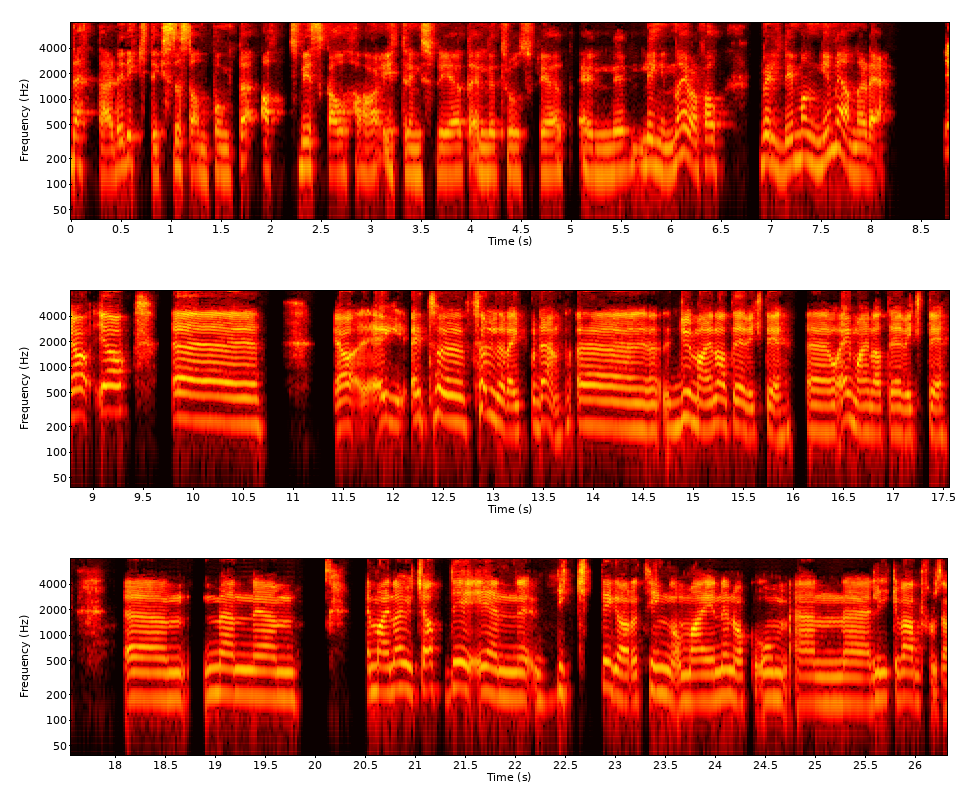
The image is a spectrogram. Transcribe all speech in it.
dette er det riktigste standpunktet, at vi skal ha ytringsfrihet eller trosfrihet eller lignende. I hvert fall veldig mange mener det. Ja, ja. eh, ja jeg, jeg følger deg på den. Eh, du mener at det er viktig, eh, og jeg mener at det er viktig. Eh, men jeg mener jo ikke at det er en viktigere ting å mene noe om enn likeverd, f.eks.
